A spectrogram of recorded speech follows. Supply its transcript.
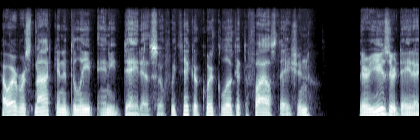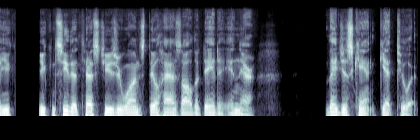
However, it's not going to delete any data. So if we take a quick look at the file station, their user data, you, you can see that test user one still has all the data in there. They just can't get to it.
